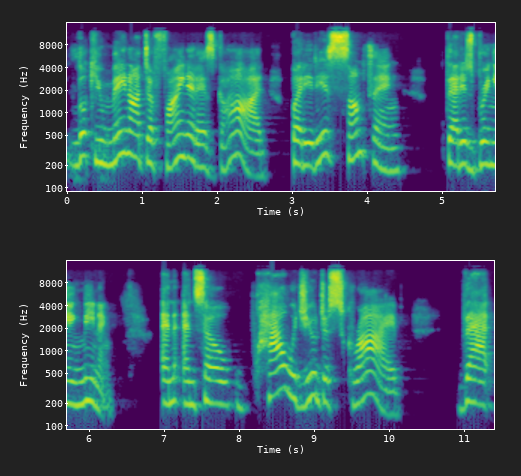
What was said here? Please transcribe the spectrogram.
look, you may not define it as God, but it is something that is bringing meaning. And, and so, how would you describe that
